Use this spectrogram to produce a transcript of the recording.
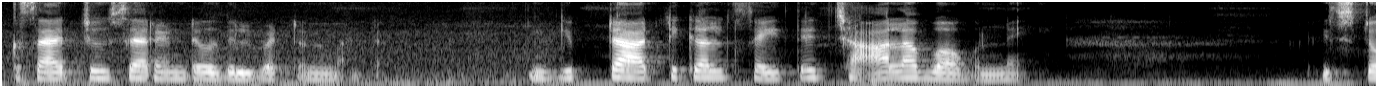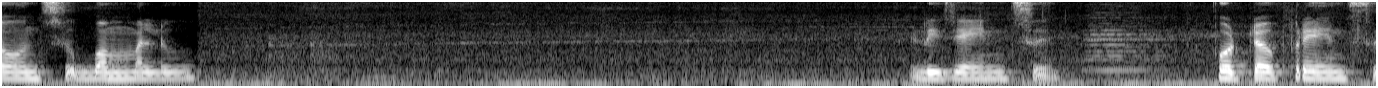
ఒకసారి చూసారంటే వదిలిపెట్టనమాట. గిఫ్ట్ ఆర్టికల్స్ అయితే చాలా బాగున్నాయి. స్టోన్స్ బొమ్మలు డిజైన్స్ ఫోటో ఫ్రేమ్స్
